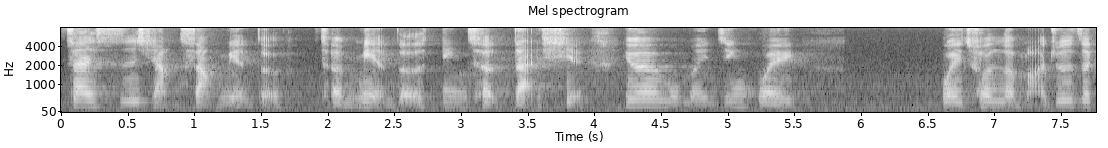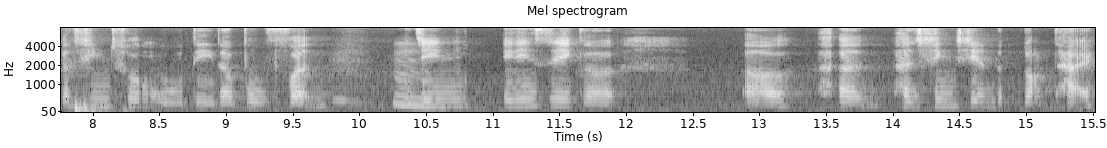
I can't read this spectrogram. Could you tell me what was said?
在思想上面的层面的新陈代谢，因为我们已经回回春了嘛，就是这个青春无敌的部分，已经已经是一个呃很很新鲜的状态，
